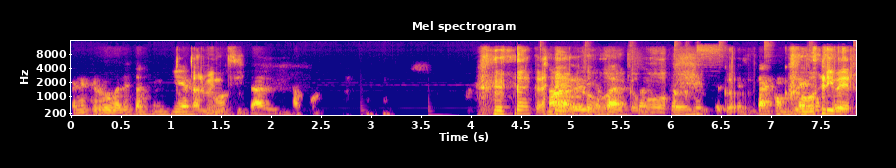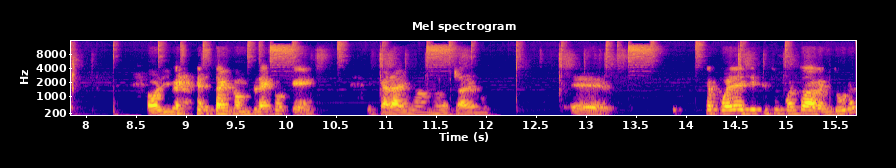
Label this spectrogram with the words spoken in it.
En el que Rubén está sin piernas en un hospital en Japón. No, como, sea, como- entonces, es- como- como Oliver. Oliver es tan complejo que, que caray, no, no lo sabemos. Eh, ¿Se puede decir que es un cuento de aventura?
